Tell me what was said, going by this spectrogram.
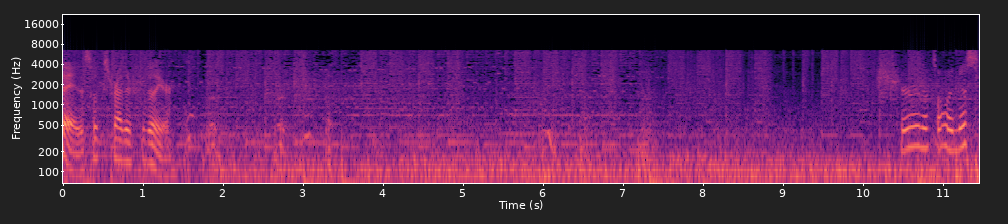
Say, this looks rather familiar. Sure, that's all I missed.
